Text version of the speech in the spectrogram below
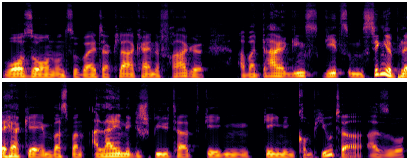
Warzone und so weiter, klar, keine Frage. Aber da ging's, geht's um ein Singleplayer-Game, was man alleine gespielt hat gegen, gegen den Computer. Also,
